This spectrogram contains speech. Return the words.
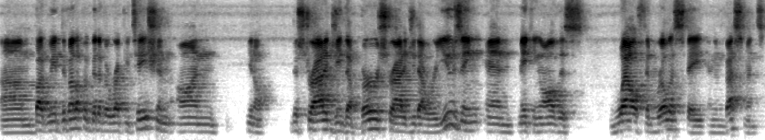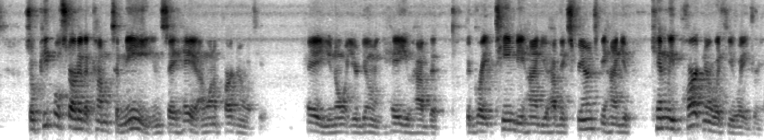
um, but we developed a bit of a reputation on, you know, the strategy, the Burr strategy that we're using, and making all this wealth in real estate and investments. So people started to come to me and say, "Hey, I want to partner with you." hey, you know what you're doing. Hey, you have the, the great team behind you, have the experience behind you. Can we partner with you, Adrian?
